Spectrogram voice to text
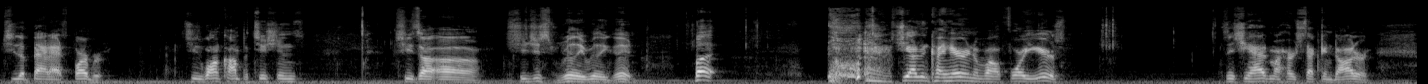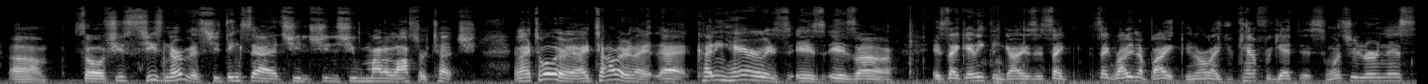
she's a badass barber she's won competitions she's uh, uh she's just really really good but she hasn't cut hair in about four years since she had my her second daughter. Um, so she's she's nervous. She thinks that she she she might have lost her touch. And I told her, I tell her that, that cutting hair is is is uh is like anything, guys. It's like it's like riding a bike. You know, like you can't forget this. Once you learn this,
